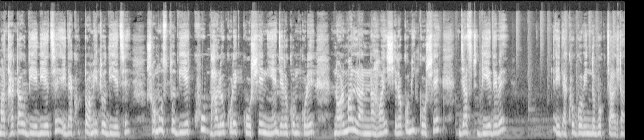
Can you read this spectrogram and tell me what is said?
মাথাটাও দিয়ে দিয়েছে। এই দেখো, টমেটো দিয়েছে। সমস্ত দিয়ে খুব ভালো করে কষে নিয়ে যেরকম করে নর্মাল রান্না হয়, সেরকমই কষে জাস্ট দিয়ে দেবে। এই দেখো, গোবিন্দভোগ চালটা।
